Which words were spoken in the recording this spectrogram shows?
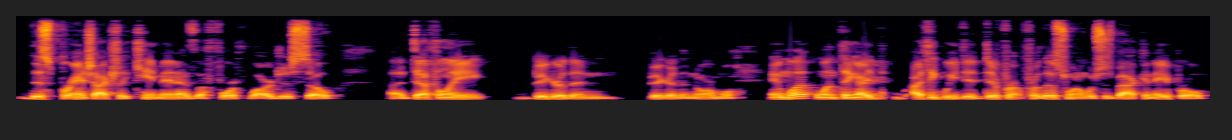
this branch actually came in as the fourth largest. So, uh, definitely bigger than bigger than normal. And what one thing I I think we did different for this one, which was back in April,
